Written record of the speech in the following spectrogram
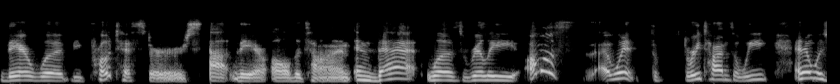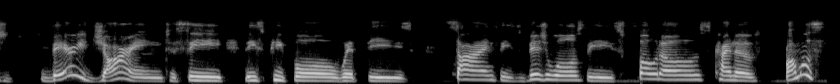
there would be protesters out there all the time. And that was really almost, I went th- three times a week, and it was very jarring to see these people with these signs, these visuals, these photos kind of almost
